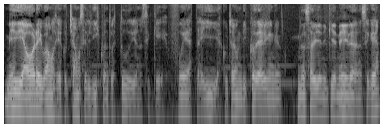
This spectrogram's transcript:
media hora y vamos y escuchamos el disco en tu estudio, no sé qué, fue hasta ahí a escuchar un disco de alguien que no sabía ni quién era, no sé qué,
